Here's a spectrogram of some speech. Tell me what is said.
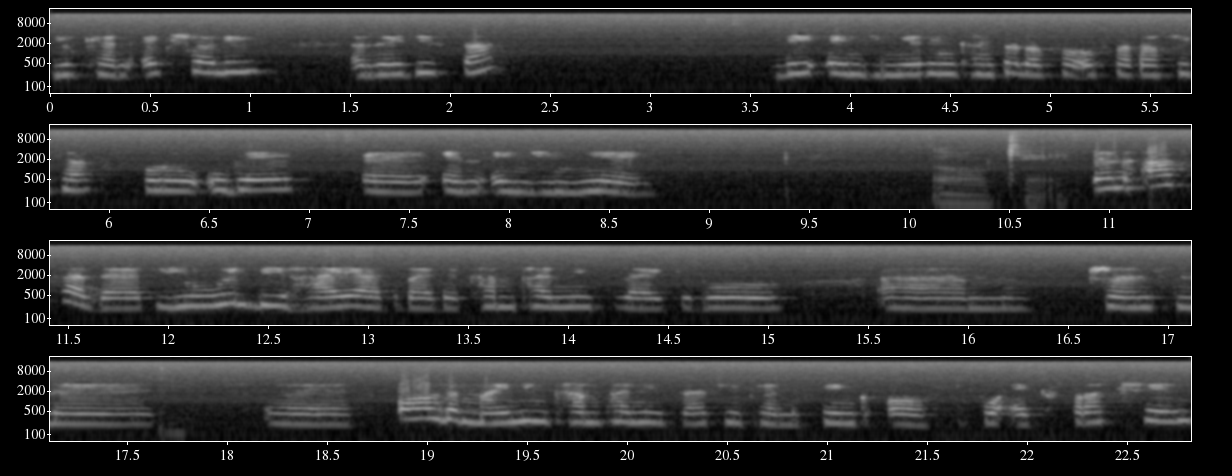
you can actually register the Engineering Council of, of South Africa for ube uh, an engineer. Okay. Then after that, you will be hired by the companies like Go, um, Transnet, uh, all the mining companies that you can think of for extraction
